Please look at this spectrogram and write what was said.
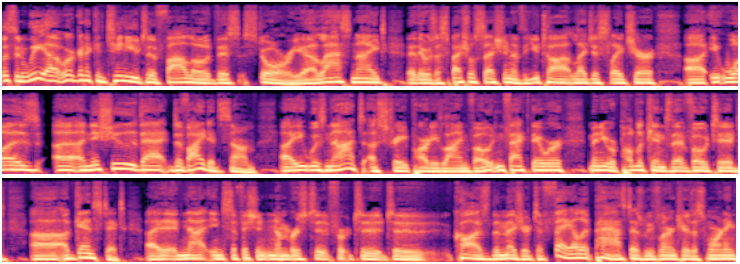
Listen, we uh, we're going to continue to follow this story. Uh, last night uh, there was a special session of the Utah legislature. Uh, it was an issue that divided some. it was not a straight party line vote. In fact, there were many Republicans that voted against it. not in sufficient numbers to for, to to cause the measure to fail. It passed, as we've learned here this morning.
